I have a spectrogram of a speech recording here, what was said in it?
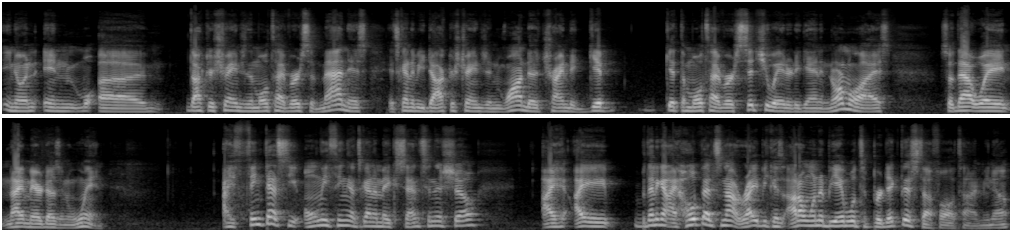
you know in, in uh, Doctor Strange in the Multiverse of Madness, it's going to be Doctor Strange and Wanda trying to get get the multiverse situated again and normalized, so that way Nightmare doesn't win. I think that's the only thing that's going to make sense in this show. I I but then again, I hope that's not right because I don't want to be able to predict this stuff all the time. You know,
